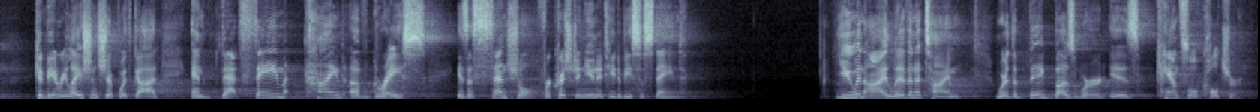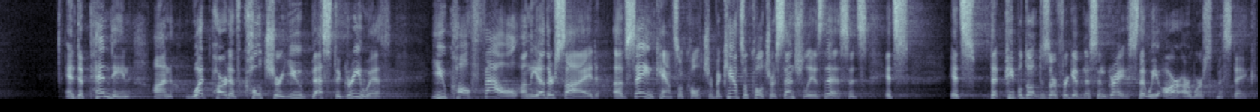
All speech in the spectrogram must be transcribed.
can be in relationship with God. And that same kind of grace is essential for Christian unity to be sustained. You and I live in a time where the big buzzword is cancel culture. And depending on what part of culture you best agree with, you call foul on the other side of saying cancel culture. But cancel culture essentially is this it's, it's, it's that people don't deserve forgiveness and grace, that we are our worst mistake.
